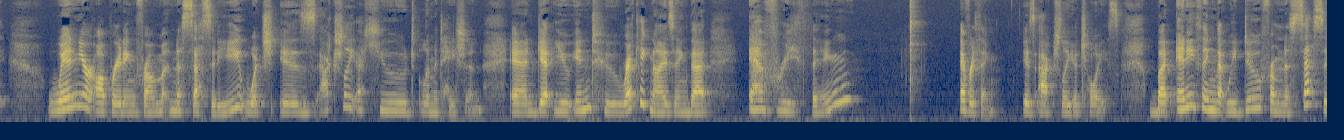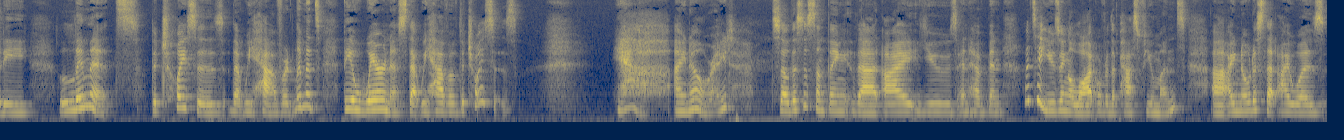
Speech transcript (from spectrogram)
when you're operating from necessity, which is actually a huge limitation, and get you into recognizing that everything, everything is actually a choice. But anything that we do from necessity limits the choices that we have, or it limits the awareness that we have of the choices. Yeah, I know, right? So, this is something that I use and have been, I would say, using a lot over the past few months. Uh, I noticed that I was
